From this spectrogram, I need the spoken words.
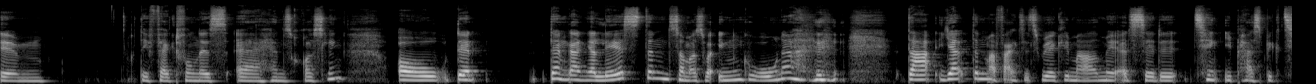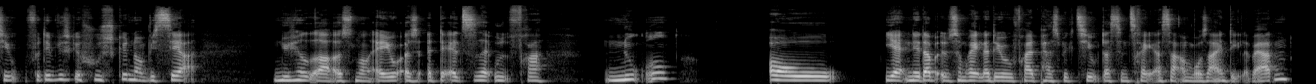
Øhm, det er Factfulness af Hans Rosling, og den, dengang jeg læste den, som også var inden corona, der hjalp den mig faktisk virkelig meget med at sætte ting i perspektiv. For det vi skal huske, når vi ser nyheder og sådan noget, er jo, også, at det altid er ud fra nuet, og ja, netop øh, som regel er det jo fra et perspektiv, der centrerer sig om vores egen del af verden,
